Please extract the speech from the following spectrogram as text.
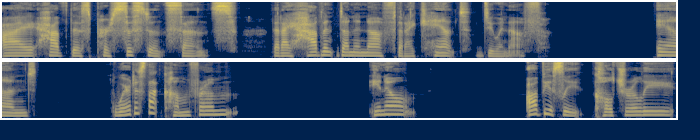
I have this persistent sense that I haven't done enough, that I can't do enough. And where does that come from? You know, obviously, culturally,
